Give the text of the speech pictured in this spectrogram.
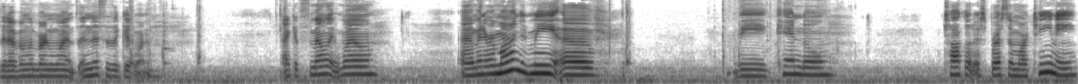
that I've only burned once, and this is a good one. I could smell it well. Um, and it reminded me of the candle chocolate espresso martini.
